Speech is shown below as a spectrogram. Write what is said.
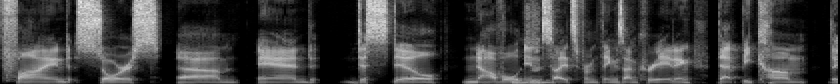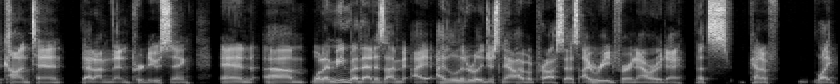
find, source, um, and distill novel mm-hmm. insights from things I'm creating that become the content that I'm then producing. And um, what I mean by that is I'm, I, I literally just now have a process. I read for an hour a day. That's kind of like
